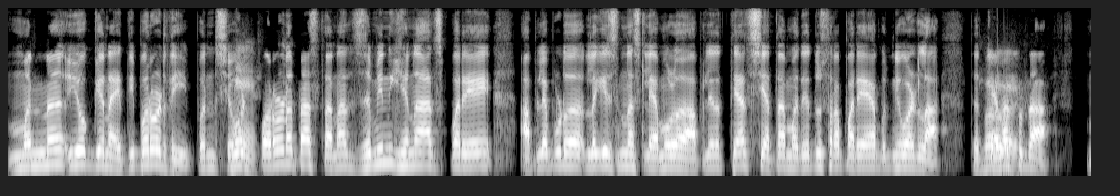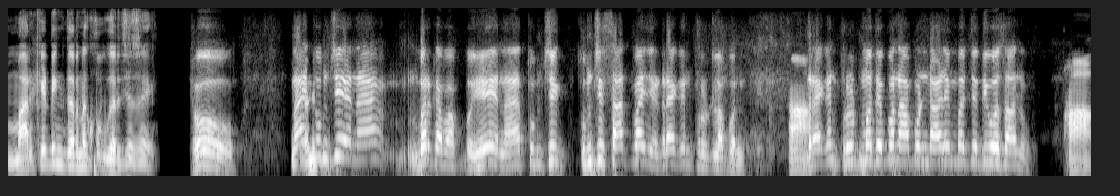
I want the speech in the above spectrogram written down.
म्हणणं योग्य नाही ती परवडते. पण शेवट हम्म. परवडत असताना जमीन घेणं आज पर्याय आपल्या पुढं लगेच नसल्यामुळं आपल्याला त्याच शेतामध्ये दुसरा पर्याय निवडला तर बरोबर त्याला आहे. सुद्धा मार्केटिंग करणं खूप गरजेचं आहे. हो. नाही आणि- तुमची आहे ना बर का बाप हे आहे ना तुमची तुमची साथ पाहिजे ड्रॅगन फ्रूटला पण. हा. ड्रॅगन फ्रूटमध्ये पण आपण डाळिंबाचे दिवस आणू. हा.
